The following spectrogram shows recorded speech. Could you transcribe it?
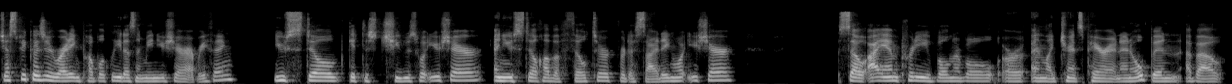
just because you're writing publicly doesn't mean you share everything. You still get to choose what you share and you still have a filter for deciding what you share. So I am pretty vulnerable or, and like transparent and open about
